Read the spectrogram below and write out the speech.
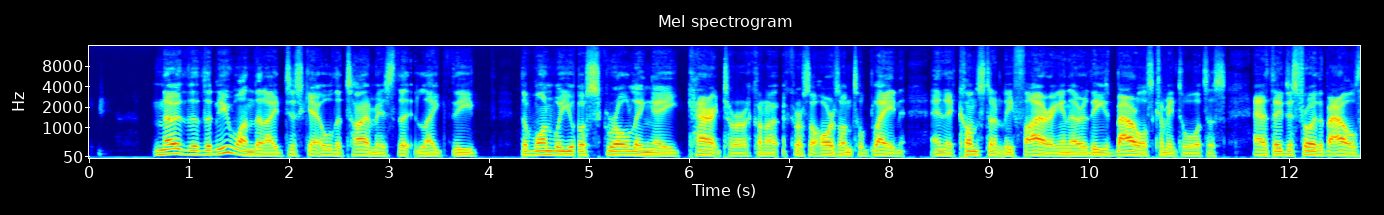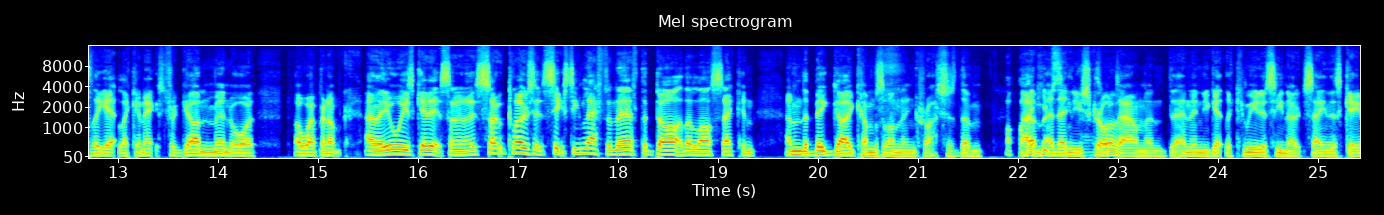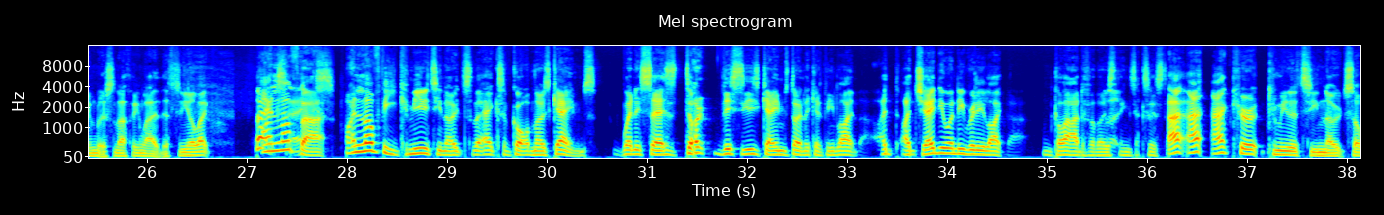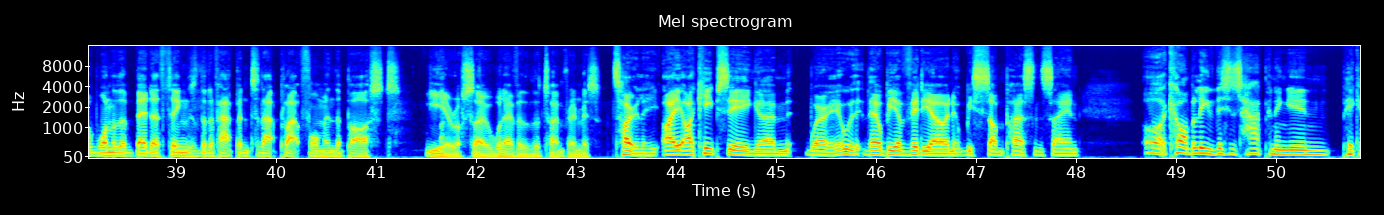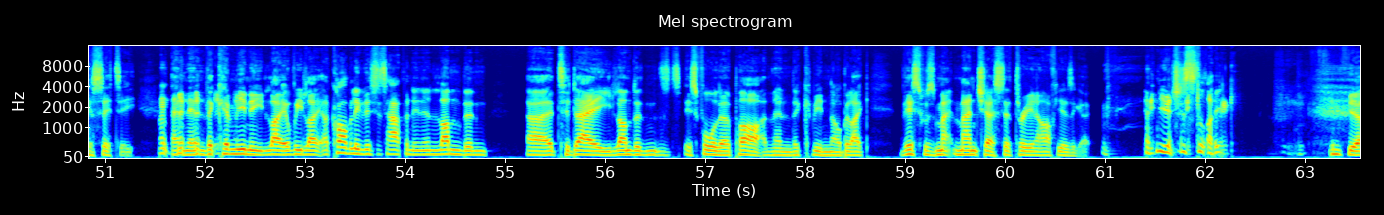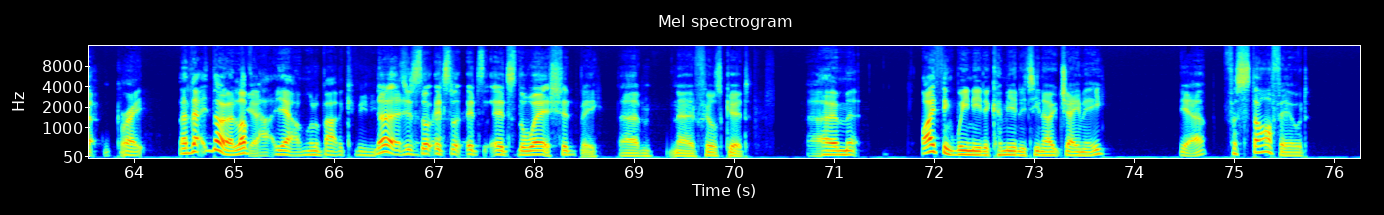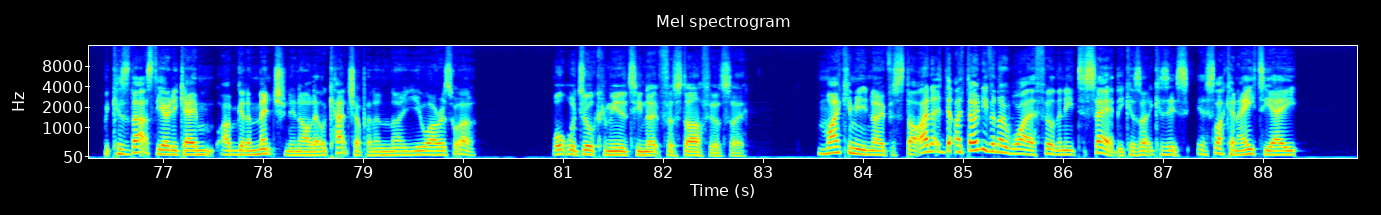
No, the the new one that I just get all the time is that like the the one where you're scrolling a character across a, horizontal plane and they're constantly firing and there are these barrels coming towards us and if they destroy the barrels they get like an extra gunman or a weapon up, and they always get it. So it's so close, it's 16 left, and they have to dart at the last second, and the big guy comes along and crushes them. Oh, Um, and then you scroll well. down, and and then you get the community note saying this game looks nothing like this, and you're like, I "Thanks, love that. I love the community notes that X have got on those games when it says, "Don't this these games don't look anything like that." I, I genuinely really like that. I'm glad for those things exist. A- a- accurate community notes are one of the better things that have happened to that platform in the past year or so, whatever the time frame is. Totally. I, I keep seeing um where it, there'll be a video and it'll be some person saying, "Oh, I can't believe this is happening in Pick a City," and then the community like it'll be like, "I can't believe this is happening in London uh, today. London is falling apart," and then the community will be like, "This was Ma- Manchester three and a half years ago," and you're just like, Yeah. "Great." That- no, I love Yeah. that. Yeah, I'm all about the community. No, it's the it's the, it's it's the way it should be. Um, no, it feels good. Uh, Um, I think we need a community note, Jamie, yeah. for Starfield, because that's the only game I'm going to mention in our little catch up, and I know you are as well. What would your community note for Starfield say? My community note for Star, I don't, I don't even know why I feel the need to say it because because it's it's like an 88.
